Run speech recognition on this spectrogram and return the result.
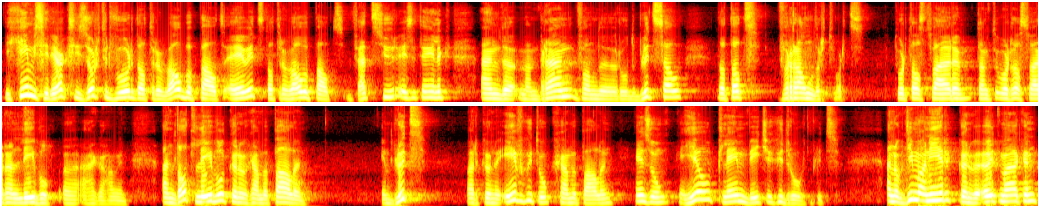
Die chemische reactie zorgt ervoor dat er wel bepaald eiwit, dat er wel bepaald vetzuur is het eigenlijk, en de membraan van de rode bloedcel dat dat veranderd wordt wordt als het ware, wordt als het ware een label uh, aangehangen. En dat label kunnen we gaan bepalen in bloed, maar kunnen we evengoed ook gaan bepalen in zo'n heel klein beetje gedroogd bloed. En op die manier kunnen we uitmaken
